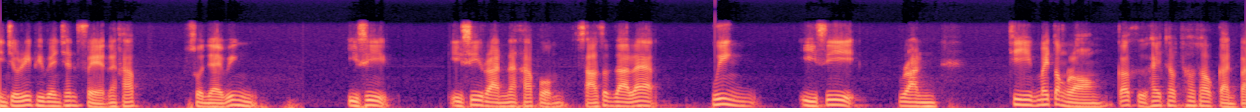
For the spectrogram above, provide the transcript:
injury prevention phase นะครับ ส่วนใหญ่วิ่ง easy easy run นะครับผม 3 สัปดาห์แรกวิ่ง easy run ที่ไม่ต้องลองก็คือให้เท่าเท่ากันไป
